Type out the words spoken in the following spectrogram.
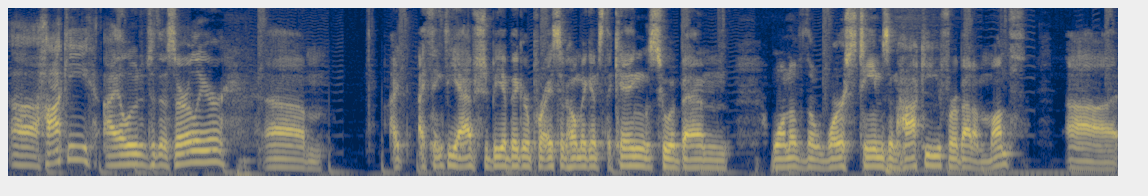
Uh, hockey, I alluded to this earlier. Um, I, I think the Avs should be a bigger price at home against the Kings, who have been one of the worst teams in hockey for about a month. Uh,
